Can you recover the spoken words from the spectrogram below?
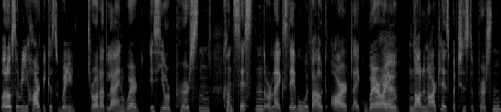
but also really hard because where you draw that line, where is your person consistent or like stable without art? Like, where are you not an artist, but just a person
